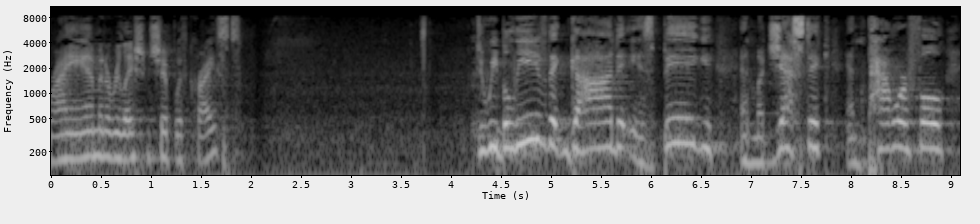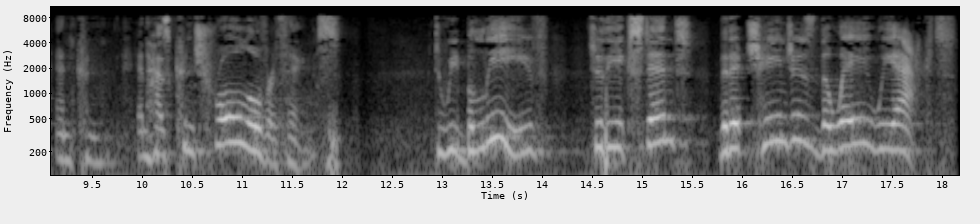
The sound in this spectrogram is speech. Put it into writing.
where I am in a relationship with Christ? Do we believe that God is big and majestic and powerful and, con- and has control over things? Do we believe to the extent that it changes the way we act?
